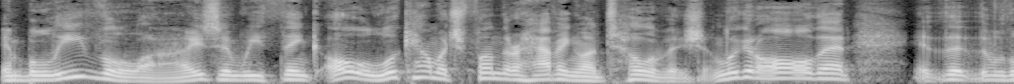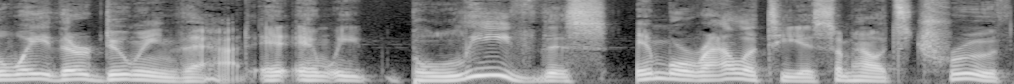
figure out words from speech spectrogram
and believe the lies and we think, oh, look how much fun they're having on television. Look at all that, the, the way they're doing that. And we believe this immorality is somehow its truth.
